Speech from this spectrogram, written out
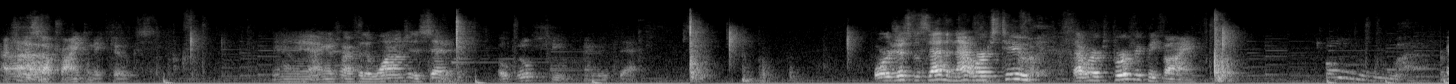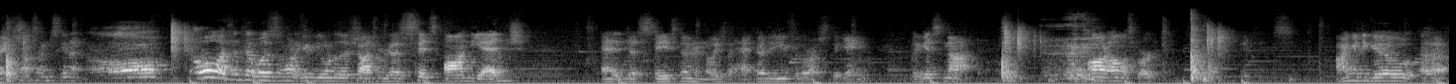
I should just stop trying to make jokes. And I'm gonna try for the one onto the seven. Oh, oh, shoot, I moved that. Or just the seven, that works too. That works perfectly fine. Oh, bank shots, I'm just gonna, oh, oh, I thought that was, want to give you one of those shots where it just sits on the edge and it just stays there and annoys the heck out of you for the rest of the game. But I guess not. Oh, it almost worked. It's- I'm gonna go, uh,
